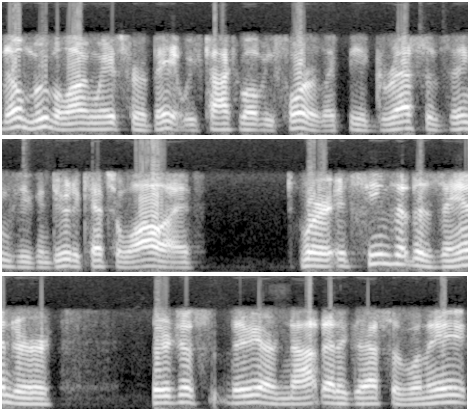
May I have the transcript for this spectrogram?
they'll move a long ways for a bait. We've talked about before, like the aggressive things you can do to catch a walleye. Where it seems that the Zander they're just they are not that aggressive when they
